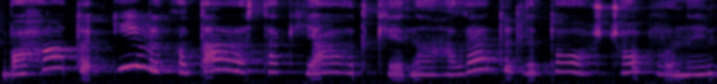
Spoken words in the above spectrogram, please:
багато. І викладаю ось так ягодки на галету для того, щоб вони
